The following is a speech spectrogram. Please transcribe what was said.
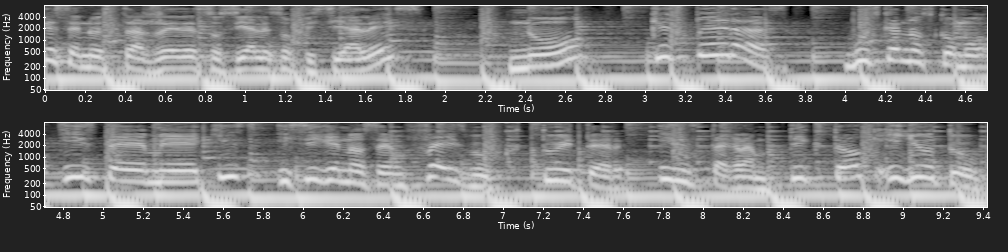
Sigues en nuestras redes sociales oficiales? ¿No? ¿Qué esperas? Búscanos como ISTMX y síguenos en Facebook, Twitter, Instagram, TikTok y YouTube.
